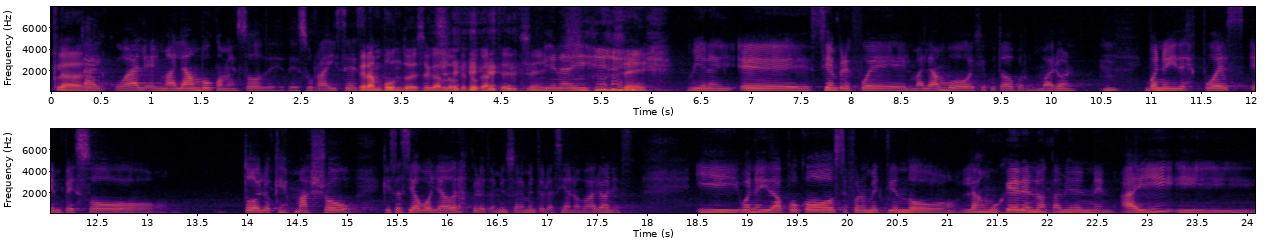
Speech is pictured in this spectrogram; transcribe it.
Claro. Tal cual, el malambo comenzó desde sus raíces. Gran punto ese, Carlos, que tocaste. Bien ahí. Sí. Bien ahí. Eh, siempre fue el malambo ejecutado por un varón. ¿Mm? Bueno, y después empezó todo lo que es más show, que se hacía boleadoras, pero también solamente lo hacían los varones. Y bueno, y de a poco se fueron metiendo las mujeres ¿no? también ahí y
